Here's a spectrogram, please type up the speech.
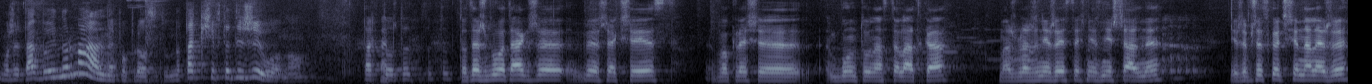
może tak były normalne po prostu. No tak się wtedy żyło, no. Tak to, to, to, to, To też było tak, że wiesz, jak się jest w okresie buntu nastolatka, masz wrażenie, że jesteś niezniszczalny i że wszystko ci się należy.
